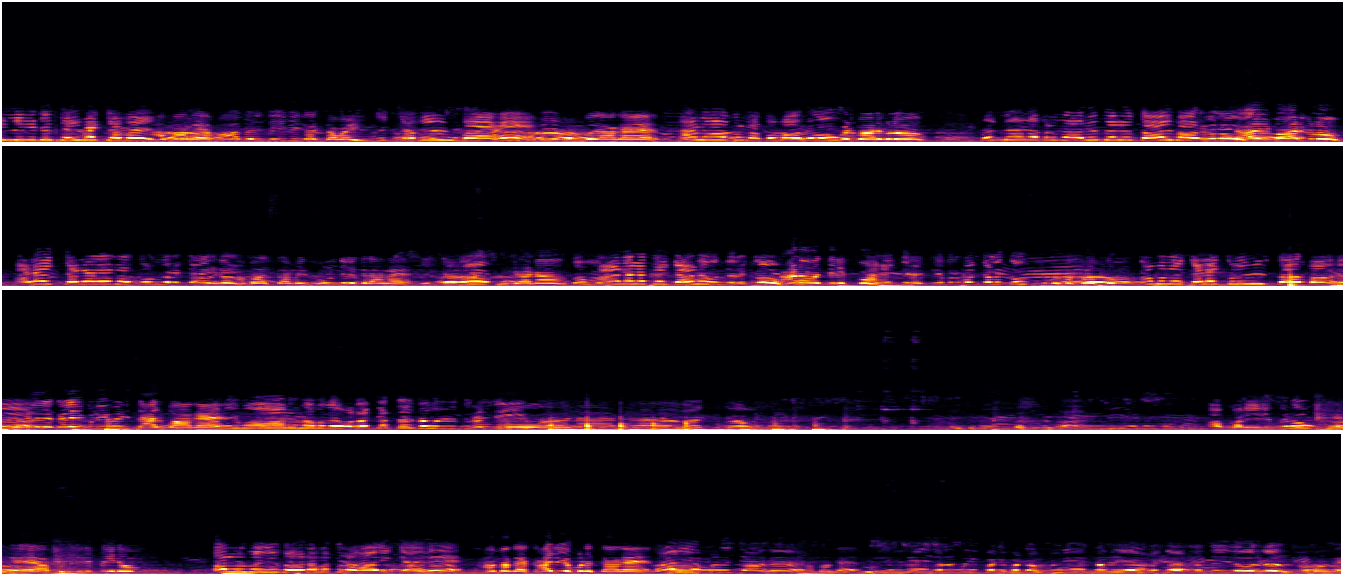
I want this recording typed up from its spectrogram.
அமைந்திருக்கும் தெய்வ சபை மாபெரும் தெய்வீக சபை. பெண்மார்களும். பெண்ணாக பிறந்த அரும்பெரும் தாய்மார்களும் தாய்மார்களும். அனைத்தடலான சூழ்ந்திருக்கிறார்கள். அம்மா சாமி சூழ்ந்திருக்கிறாங்க. நாடகத்தை காண வந்திருக்கும். காண வந்திருக்கும். அனைத்து ரசிகர் மக்களுக்கும் நமது கலைக்குழுவின் சார்பாக. கலைக்குழுவின் சார்பாக. நமது வணக்கத்தை நன்றி அப்படி இருக்கணும் அப்படி இருப்பினும். ஆமாங்க காளியம்மனுக்காக. காளியம்மனுக்காக. ஆமாங்க.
